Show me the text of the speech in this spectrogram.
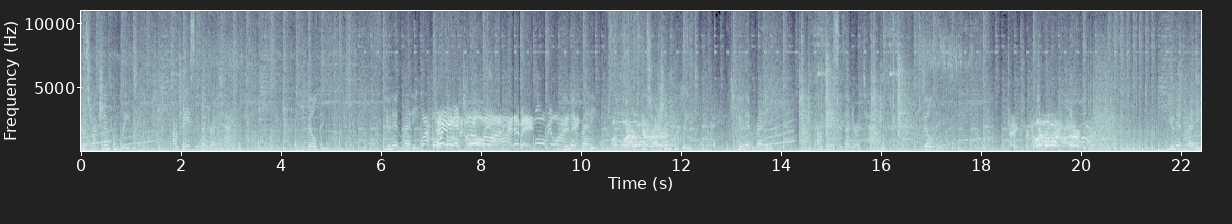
Construction complete. Our base is under attack. Building. Unit ready. Unit ready. Construction complete. Unit ready. Our base is under attack. Building. Tanks are on mark, sir. Unit ready.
